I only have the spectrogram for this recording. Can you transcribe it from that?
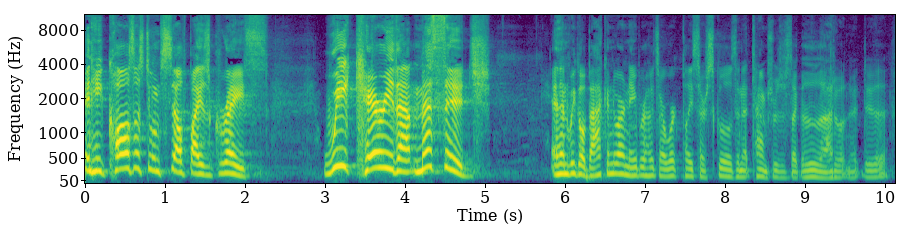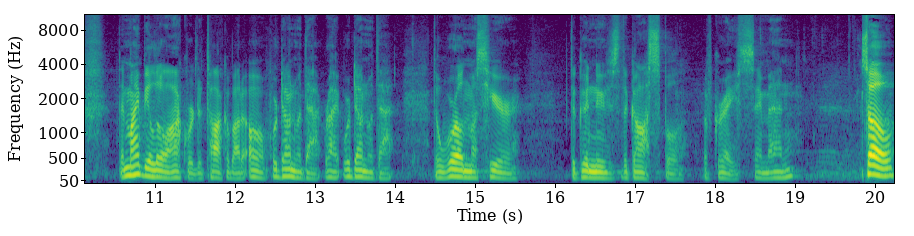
and he calls us to himself by his grace. We carry that message. And then we go back into our neighborhoods, our workplace, our schools, and at times we're just like, oh, I don't do that. It might be a little awkward to talk about it. Oh, we're done with that, right? We're done with that. The world must hear the good news, the gospel of grace. Amen. So,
